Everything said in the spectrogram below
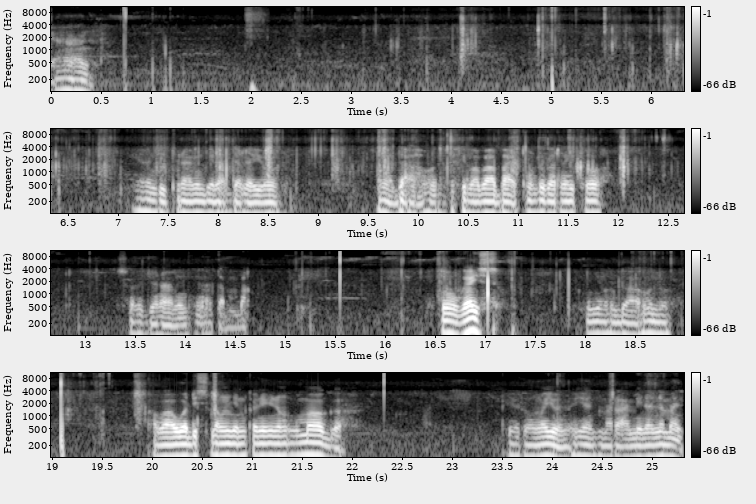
Yan. Yan, dito namin dinadala yung mga dahon kasi mababa itong lugar na ito. So, dyan namin tinatambak. Ito guys, yan yung dahon. Oh. Kawawalis lang yan kaninang umaga. Pero ngayon, ayan, marami na naman.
